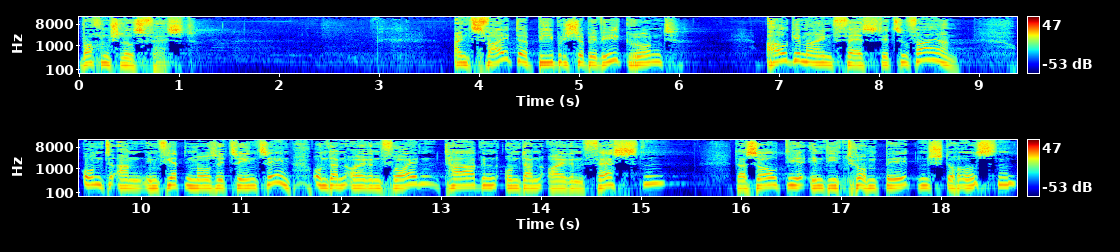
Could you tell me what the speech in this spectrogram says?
Wochenschlussfest. Ein zweiter biblischer Beweggrund allgemein Feste zu feiern. Und an, im vierten Mose 10.10 10, und an euren Freudentagen und an euren Festen, da sollt ihr in die Trompeten stoßen.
